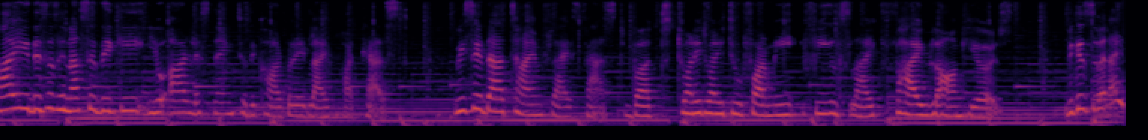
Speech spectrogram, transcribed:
Hi, this is Hina Siddiqui. You are listening to the Corporate Life Podcast. We say that time flies fast, but 2022 for me feels like five long years. Because when I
